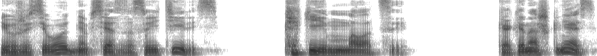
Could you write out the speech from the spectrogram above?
и уже сегодня все засуетились. Какие молодцы! Как и наш князь.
